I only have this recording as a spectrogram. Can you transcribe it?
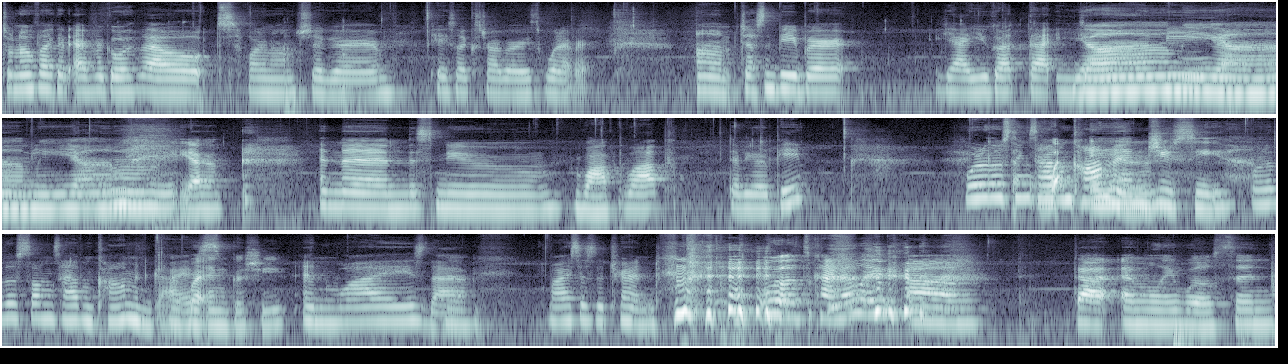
Don't know if I could ever go without Watermelon Sugar. Tastes like strawberries, whatever. Um, Justin Bieber. Yeah, you got that yummy, yummy, yummy. Yeah. And then this new Wop. WAP, W-O-P. What do those things have in common? And juicy. What do those songs have in common, guys? Wet and gushy. and why is that? Why is this a trend? well, it's kind of like um, that Emily Wilson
